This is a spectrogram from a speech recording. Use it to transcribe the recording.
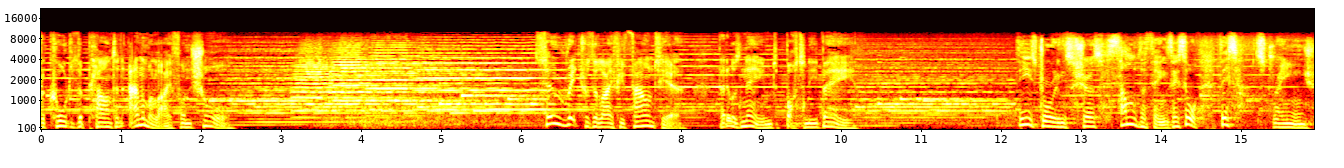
recorded the plant and animal life on shore. So rich was the life he found here that it was named Botany Bay. These drawings show us some of the things they saw. This strange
